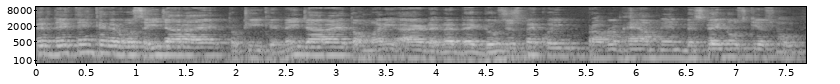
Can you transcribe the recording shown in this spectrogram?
फिर देखते हैं कि अगर वो सही जा रहा है तो ठीक है। नहीं जा रहा है तो हमारी डायग्नोसिस में कोई प्रॉब्लम है हमने मिसडाइग्नोज किया उसको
